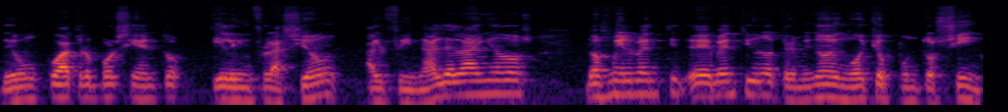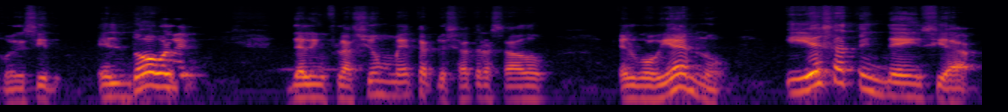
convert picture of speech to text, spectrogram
de un 4% y la inflación al final del año 2021 terminó en 8.5, es decir, el doble de la inflación meta que se ha trazado el gobierno. Y esa tendencia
